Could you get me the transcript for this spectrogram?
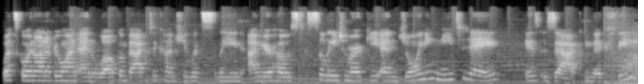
What's going on, everyone, and welcome back to Country with Celine. I'm your host, Celine Trimarchi, and joining me today is Zach McPhee.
